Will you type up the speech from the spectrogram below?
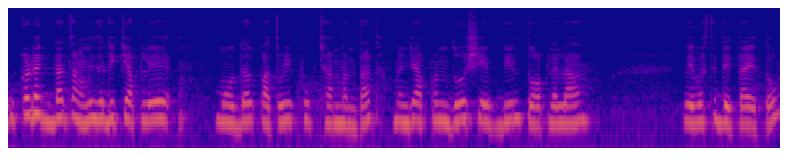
उकड एकदा चांगली झाली की आपले मोदक पातोळी खूप छान बनतात. म्हणजे आपण जो शेप देईल तो आपल्याला व्यवस्थित देता येतो.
